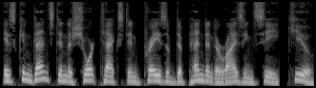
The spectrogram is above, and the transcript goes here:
is condensed in the short text in praise of dependent arising c. q.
